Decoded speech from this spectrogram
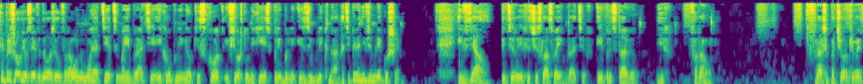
И пришел Йосеф и доложил фараону, мой отец и мои братья, и крупный и мелкий скот, и все, что у них есть, прибыли из земли к нам. А теперь они в земле Гушен. И взял пятерых из числа своих братьев и представил их фараону. Раши подчеркивает,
